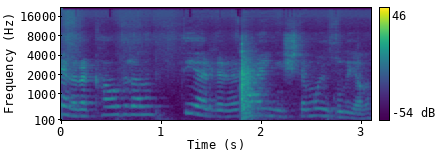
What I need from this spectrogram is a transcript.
kenara kaldıralım. Diğerlerine de aynı işlemi uygulayalım.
